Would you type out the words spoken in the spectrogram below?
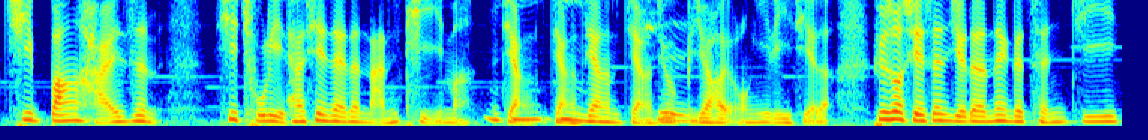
去帮孩子去处理他现在的难题嘛。讲讲这样讲就比较容易理解了。比如说学生觉得那个成绩。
